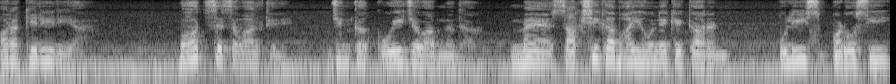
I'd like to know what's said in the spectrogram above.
और अकेली रिया। बहुत से सवाल थे जिनका कोई जवाब न था। मैं साक्षी का भाई होने के कारण पुलिस पड़ोसी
